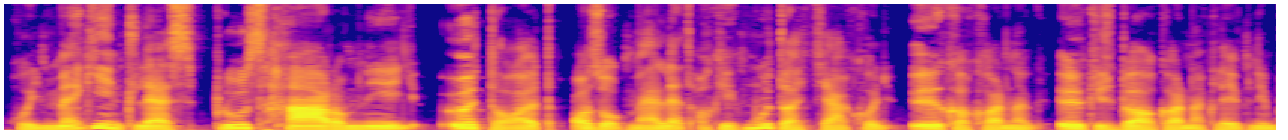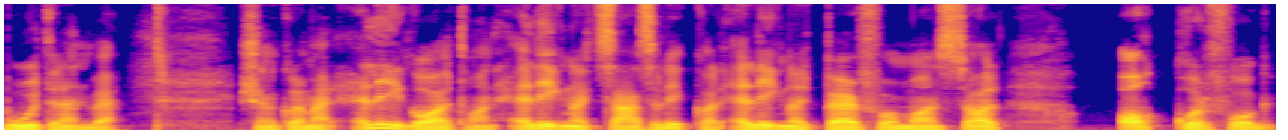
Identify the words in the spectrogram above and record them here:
hogy megint lesz plusz 3, 4, 5 alt azok mellett, akik mutatják, hogy ők akarnak, ők is be akarnak lépni bulltrendbe. És amikor már elég alt van, elég nagy százalékkal, elég nagy performance akkor fog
